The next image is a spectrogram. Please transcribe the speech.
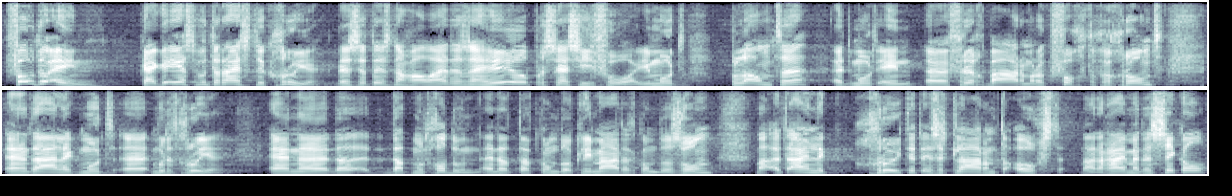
Foto 1. Kijk, eerst moet de rijst natuurlijk groeien. Dus het is nogal, hè, er is een heel proces hiervoor. Je moet planten, het moet in uh, vruchtbare, maar ook vochtige grond. En uiteindelijk moet, uh, moet het groeien. En uh, dat, dat, moet God doen. En dat, dat komt door klimaat, dat komt door zon. Maar uiteindelijk groeit het, is het klaar om te oogsten. Nou, dan ga je met een sikkel,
